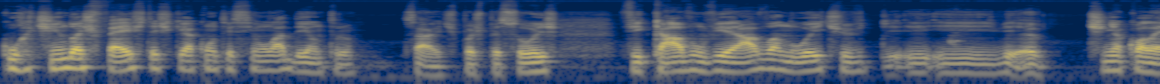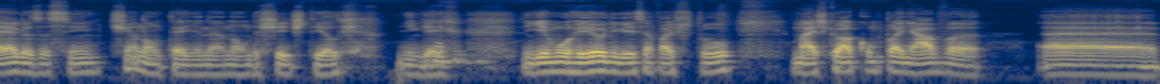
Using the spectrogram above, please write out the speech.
curtindo as festas que aconteciam lá dentro, sabe? Tipo, as pessoas ficavam, viravam a noite e, e eu tinha colegas assim, tinha não tenho, né? Não deixei de tê-los. ninguém, ninguém morreu, ninguém se afastou, mas que eu acompanhava é,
